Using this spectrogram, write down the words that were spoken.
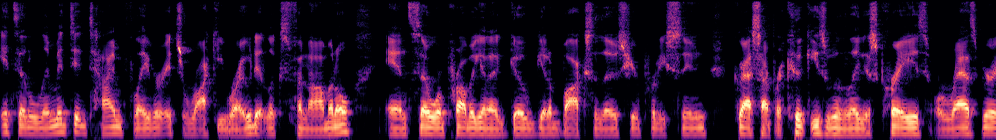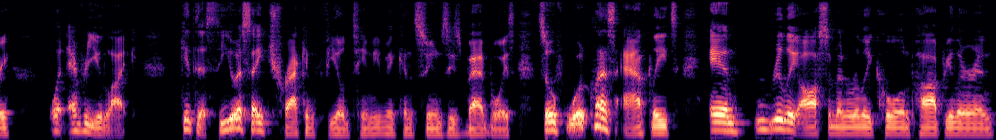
It's a limited time flavor. It's Rocky Road. It looks phenomenal. And so we're probably going to go get a box of those here pretty soon. Grasshopper cookies with the latest craze or raspberry, whatever you like. Get this the USA track and field team even consumes these bad boys. So if world class athletes and really awesome and really cool and popular and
